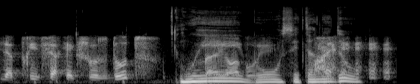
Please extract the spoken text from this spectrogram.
il a pris de faire quelque chose d'autre. Oui, Bah, bon, c'est un Ouais. ado.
